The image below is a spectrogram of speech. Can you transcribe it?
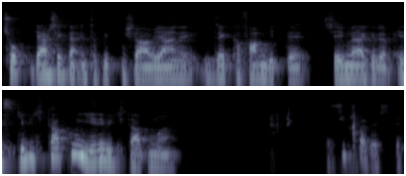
çok gerçekten ütopikmiş abi. Yani direkt kafam gitti. Şeyi merak ediyorum. Eski bir kitap mı, yeni bir kitap mı? Eski kitap eski.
